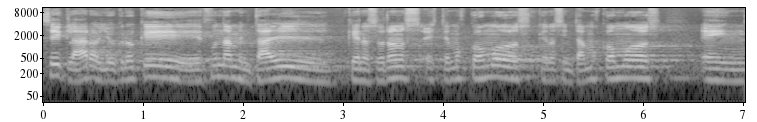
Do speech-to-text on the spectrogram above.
Sí, claro, yo creo que es fundamental que nosotros estemos cómodos, que nos sintamos cómodos en,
